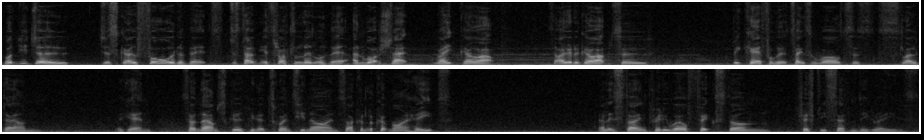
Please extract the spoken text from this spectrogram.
what you do, just go forward a bit. Just open your throttle a little bit and watch that rate go up. So I'm going to go up to, be careful because it takes a while to slow down again. So now I'm scooping at 29. So I can look at my heat and it's staying pretty well fixed on 57 degrees.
